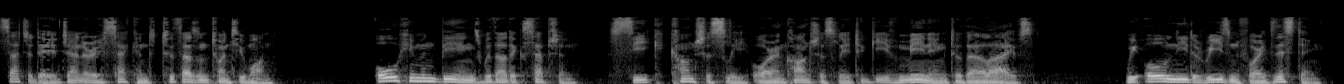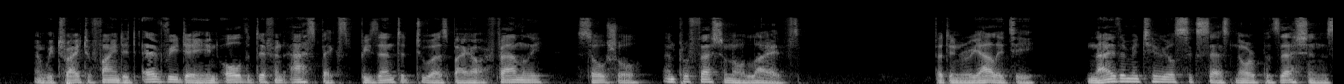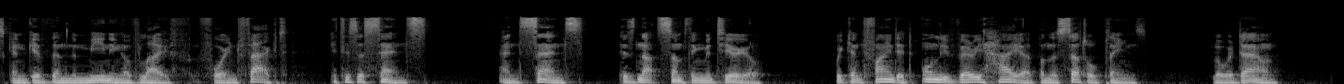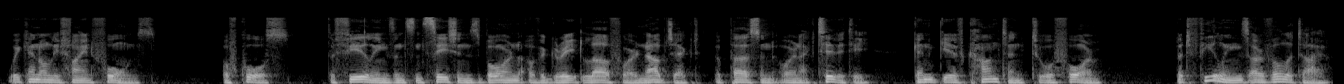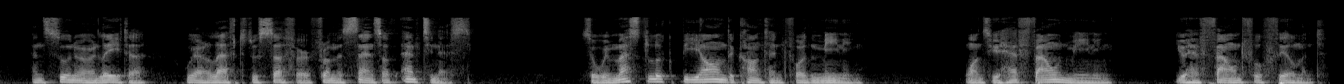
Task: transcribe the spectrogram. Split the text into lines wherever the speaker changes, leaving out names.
Saturday, January 2nd, 2021. All human beings without exception seek consciously or unconsciously to give meaning to their lives. We all need a reason for existing, and we try to find it every day in all the different aspects presented to us by our family, social, and professional lives. But in reality, neither material success nor possessions can give them the meaning of life, for in fact, it is a sense, and sense is not something material. We can find it only very high up on the subtle planes. Lower down, we can only find forms. Of course, the feelings and sensations born of a great love for an object, a person, or an activity can give content to a form. But feelings are volatile, and sooner or later we are left to suffer from a sense of emptiness. So we must look beyond the content for the meaning. Once you have found meaning, you have found fulfillment.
